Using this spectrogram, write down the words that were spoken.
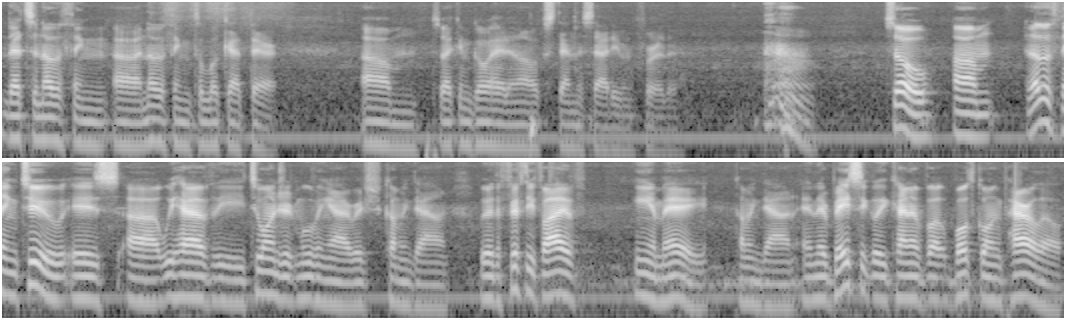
that's another thing uh, another thing to look at there. Um, so I can go ahead and I'll extend this out even further. so um, Another thing too is uh, we have the 200 moving average coming down. We have the 55 EMA coming down, and they're basically kind of uh, both going parallel.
